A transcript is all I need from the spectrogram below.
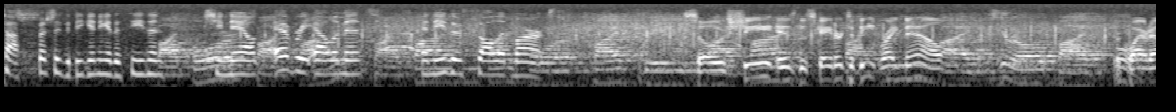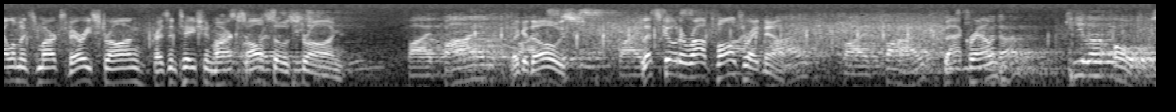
tough, especially the beginning of the season. She nailed every element, and these are solid marks. So she is the skater to beat right now. Required elements marks very strong. Presentation marks also strong. Look at those. Let's go to Rob Faulds right now. Background. Keyla Ohs.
